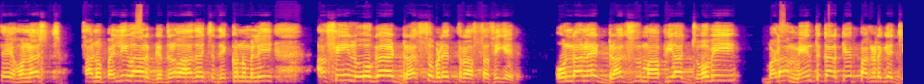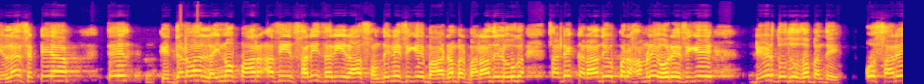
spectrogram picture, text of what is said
ਤੇ ਹੁਨਸਟ ਸਾਨੂੰ ਪਹਿਲੀ ਵਾਰ ਗਿੱਦੜਵਾਹ ਦੇ ਵਿੱਚ ਦੇਖਣ ਨੂੰ ਮਿਲੀ। ਅਸੀਂ ਲੋਕ ਡਰੱਗਸ ਤੋਂ ਬੜੇ ਤਰਸਤ ਸੀਗੇ। ਉਹਨਾਂ ਨੇ ਡਰੱਗਸ ਮਾਫੀਆ ਜੋ ਵੀ ਬੜਾ ਮਿਹਨਤ ਕਰਕੇ ਪਕੜ ਕੇ ਜੇਲ੍ਹਾਂ ਸਿੱਟਿਆ ਤੇ ਗਿੱਦੜਵਾ ਲਾਈਨੋਂ ਪਾਰ ਅਸੀਂ ਸਾਰੀ ਸਾਰੀ ਰਾਤ ਸੌਂਦੇ ਨਹੀਂ ਸੀਗੇ। ਵਾਰਡ ਨੰਬਰ 12 ਦੇ ਲੋਕ ਸਾਡੇ ਘਰਾਂ ਦੇ ਉੱਪਰ ਹਮਲੇ ਹੋ ਰਹੇ ਸੀਗੇ। ਡੇਢ ਦੋ ਦੋ ਸੌ ਬੰਦੇ। ਉਹ ਸਾਰੇ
